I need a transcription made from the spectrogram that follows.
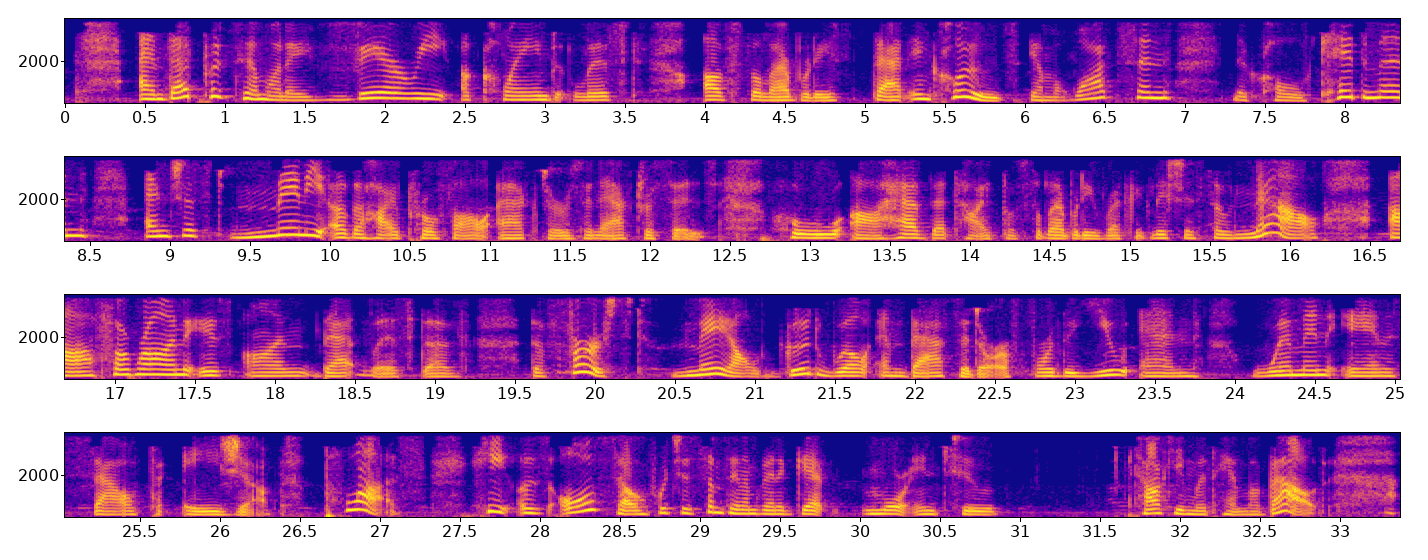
And that puts him on a very acclaimed list of celebrities that includes Emma Watson, Nicole Kidman, and just many other high-profile actors and actresses who uh, have that type of celebrity recognition. So now uh, Farhan is on that list of the first male Goodwill ambassador for the UN Women in South Asia. Plus, he is also, which is something I'm going to get more into talking with him about.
